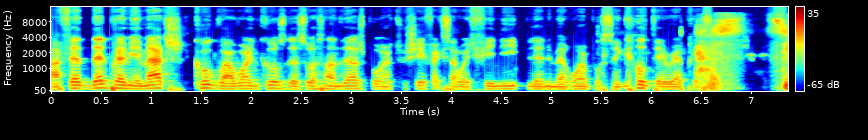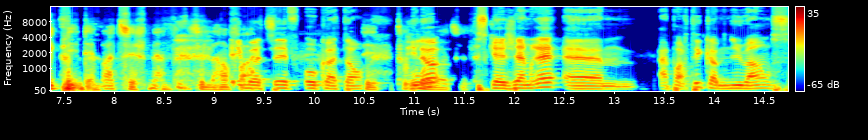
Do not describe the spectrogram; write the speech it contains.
En fait, dès le premier match, Cook va avoir une course de 60 verges pour un toucher. Fait que ça va être fini le numéro 1 pour Singletary après ça. C'est que t'es émotif, man? C'est l'enfer. Émotif au coton. Puis là, ce que j'aimerais euh, apporter comme nuance,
